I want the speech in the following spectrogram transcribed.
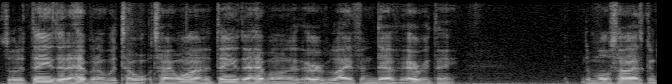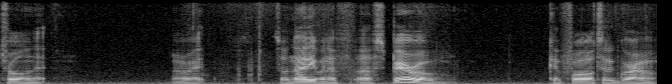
So the things that are happening with Taiwan, the things that happen on this earth, life and death, everything, the Most High is controlling that. All right. So not even a, a sparrow can fall to the ground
